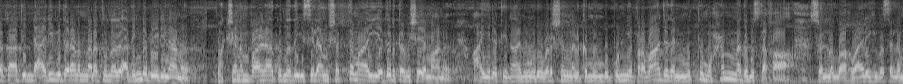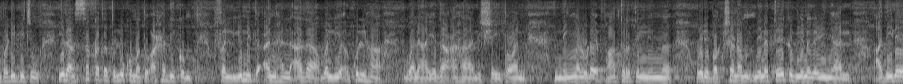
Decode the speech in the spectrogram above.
സക്കാത്തിന്റെ അരി വിതരണം നടത്തുന്നത് അതിന്റെ പേരിലാണ്. ഭക്ഷണം പാഴാക്കുന്നത് ഇസ്ലാം ശക്തമായി എതിർത്ത വിഷയമാണ്. ആയിരത്തി നാനൂറ് വർഷങ്ങൾക്ക് മുമ്പ് പുണ്യ പ്രവാചകൻ മുത്ത് മുഹമ്മദ് മുസ്തഫ സൊല്ലാഹു അലഹി വസ്ലം പഠിപ്പിച്ചു ഇതാ അൻഹൽ അദ നിങ്ങളുടെ പാത്രത്തിൽ നിന്ന് ഒരു ഭക്ഷണം നിലത്തേക്ക് വീണു കഴിഞ്ഞാൽ അതിലെ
